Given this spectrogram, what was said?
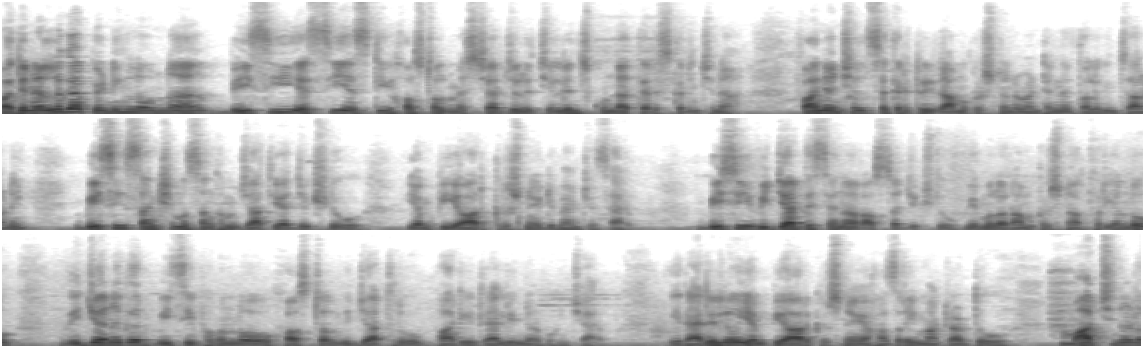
పది నెలలుగా పెండింగ్లో ఉన్న BC SC ST hostel mess ఛార్జీలు చెల్లించకుండా తిరస్కరించిన ఫైనాన్షియల్ సెక్రటరీ రామకృష్ణను వెంటనే తొలగించాలని బీసీ సంక్షేమ సంఘం జాతీయ అధ్యక్షుడు ఎంపీఆర్ కృష్ణయ్య డిమాండ్ చేశారు. బీసీ విద్యార్థి సేన రాష్ట్ర అధ్యక్షుడు వేముల రామకృష్ణ ఆధ్వర్యంలో విద్యానగర్ బీసీ భవన్లో హాస్టల్ విద్యార్థులు భారీ ర్యాలీ నిర్వహించారు. ఈ ర్యాలీలో ఎంపీ ఆర్ కృష్ణయ్య హాజరై మాట్లాడుతూ మార్చి నెల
